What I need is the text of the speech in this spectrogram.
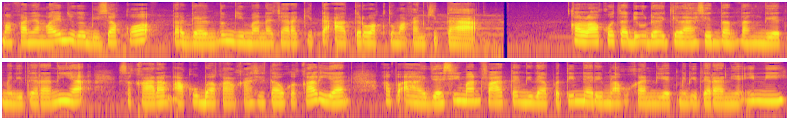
Makan yang lain juga bisa kok, tergantung gimana cara kita atur waktu makan kita. Kalau aku tadi udah jelasin tentang diet Mediterania, sekarang aku bakal kasih tahu ke kalian apa aja sih manfaat yang didapetin dari melakukan diet Mediterania ini.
